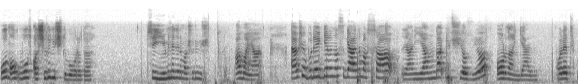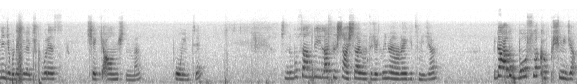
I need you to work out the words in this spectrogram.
Oğlum o boss aşırı güçlü bu arada. Size yemin ederim aşırı güçlü. Ama ya. Arkadaşlar buraya geri nasıl geldim? Bak sağ yani yanında 3 yazıyor. Oradan geldim. Oraya tıklayınca buraya geliyor. Çünkü buraya çeki almıştım ben. Point'i. Şimdi bu sandığı ilaç için aşağı götürecek beni. Ben oraya gitmeyeceğim. Bir daha bu boss'la kapışmayacağım.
